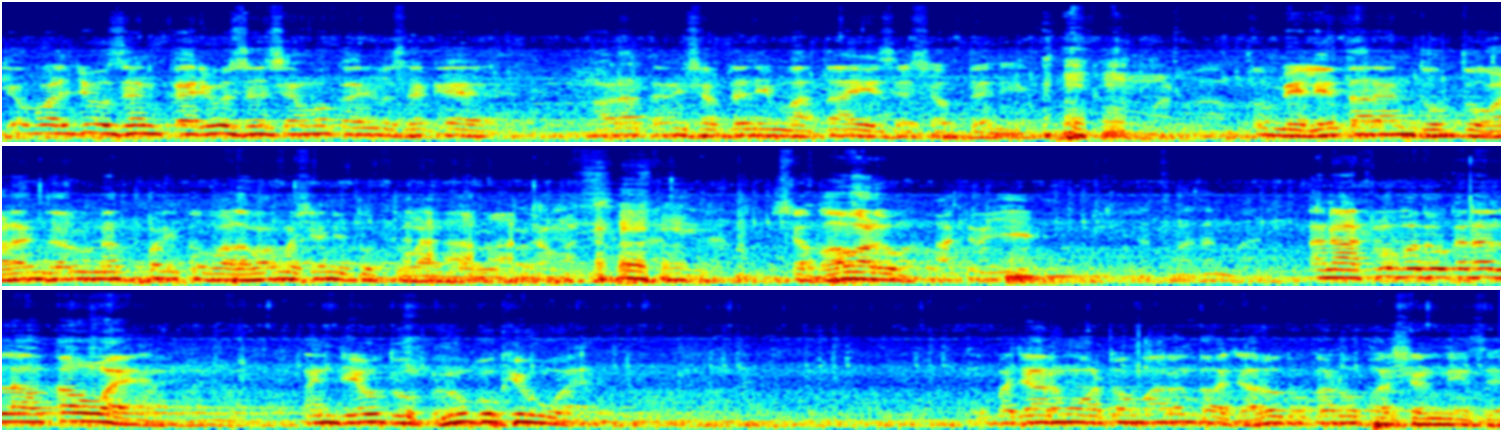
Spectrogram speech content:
કે વળજ્યું છે ને કર્યું છે શેમાં કર્યું છે કે સાડા ત્રણ શબ્દની માતા એ છે શબ્દની. તો મેલી તારે એને ધૂપ ધોવાળાની જરૂર નથી પડી તો વળવામાં છે ને ધૂપ પડે? સભાવાળું. અને આટલું બધું કદાચ લાવતા હોય અને જેવું ધૂપનું ભૂખ્યું હોય તો બજારમાં ઓટો મારો તો હજારો દુકાનો ફરશનની છે.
